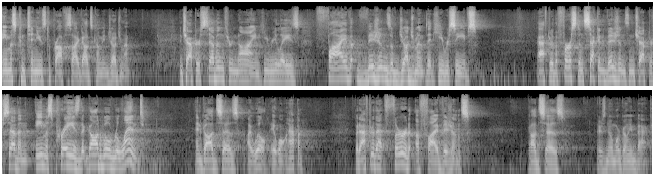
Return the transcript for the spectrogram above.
Amos continues to prophesy God's coming judgment. In chapters 7 through 9, he relays five visions of judgment that he receives. After the first and second visions in chapter 7, Amos prays that God will relent. And God says, I will. It won't happen. But after that third of five visions, God says, There's no more going back,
